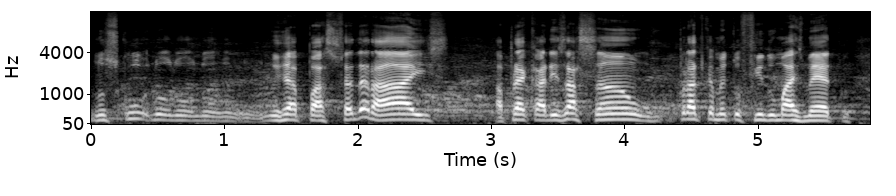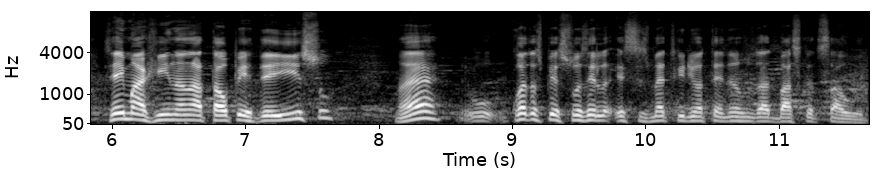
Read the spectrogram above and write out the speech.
nos, no, no, no, nos repassos federais, a precarização, praticamente o fim do mais médico. Você imagina Natal perder isso, né? quantas pessoas esses médicos iriam atender na unidade básica de saúde?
